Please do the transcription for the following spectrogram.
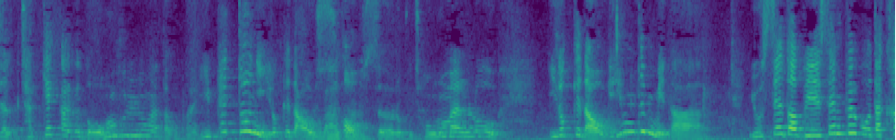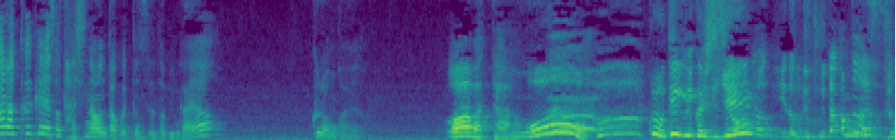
진짜 자켓 가격 너무 훌륭하다고 봐요. 이 패턴이 이렇게 나올 수가 맞아. 없어요, 여러분. 정말로 이렇게 나오기 힘듭니다. 요 셋업이 샘플보다 카라 크게 해서 다시 나온다고 했던 셋업인가요? 그런가요? 와 맞다. 오. 그걸 어떻게 기억하시지? 기억력이 나 우리 둘 다 깜짝 놀랐어.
